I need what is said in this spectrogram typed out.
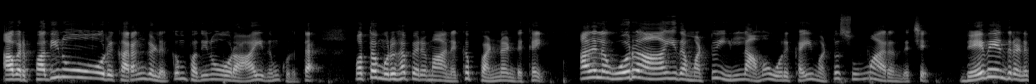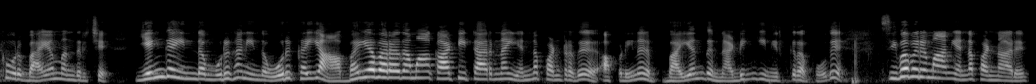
அவர் பதினோரு கரங்களுக்கும் பதினோரு ஆயுதம் கொடுத்தார். மொத்த முருகப்பெருமானுக்கு பன்னெண்டு கை. அதுல ஒரு ஆயுதம் மட்டும் இல்லாமல் ஒரு கை மட்டும் சும்மா இருந்துச்சு. தேவேந்திரனுக்கு ஒரு பயம் வந்துருச்சு. எங்க இந்த முருகன் இந்த ஒரு கையை அபயவரதமா காட்டிட்டாருன்னா என்ன பண்றது? அப்படின்னு பயந்து நடுங்கி நிற்கிற போது சிவபெருமான் என்ன பண்ணாரு?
